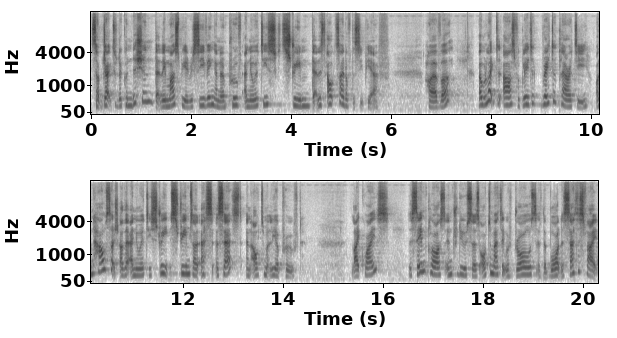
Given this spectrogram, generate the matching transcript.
subject to the condition that they must be receiving an approved annuity stream that is outside of the CPF. However, I would like to ask for greater, greater clarity on how such other annuity stre- streams are ass- assessed and ultimately approved. Likewise, the same clause introduces automatic withdrawals if the board is satisfied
